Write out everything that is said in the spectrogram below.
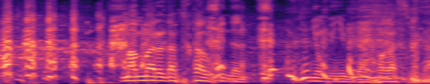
만마를 담당하고 있는 김용민입니다. 반갑습니다.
